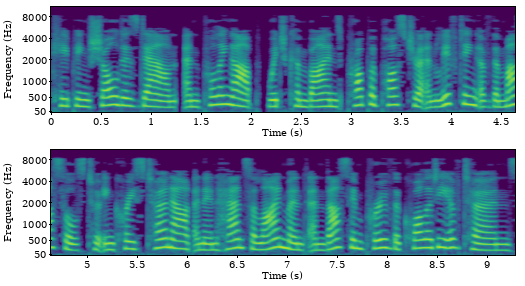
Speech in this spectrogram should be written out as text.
keeping shoulders down, and pulling up, which combines proper posture and lifting of the muscles to increase turnout and enhance alignment and thus improve the quality of turns.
